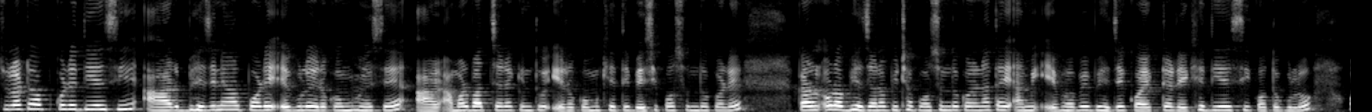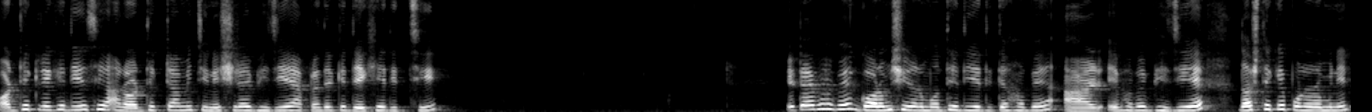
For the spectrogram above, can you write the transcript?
চুলাটা অফ করে দিয়েছি আর ভেজে নেওয়ার পরে এগুলো এরকম হয়েছে। আর আমার বাচ্চারা কিন্তু এরকম খেতে বেশি পছন্দ করে, কারণ ওরা ভেজানো পিঠা পছন্দ করে না, তাই আমি এভাবে ভেজে কয়েকটা রেখে দিয়েছি কতগুলো। অর্ধেক রেখে দিয়েছি আর অর্ধেকটা আমি চিনির শিরায় ভিজিয়ে আপনাদেরকে দেখিয়ে দিচ্ছি। এটা এভাবে গরম শিরার মধ্যে দিয়ে দিতে হবে আর এভাবে ভিজিয়ে 10 থেকে পনেরো মিনিট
